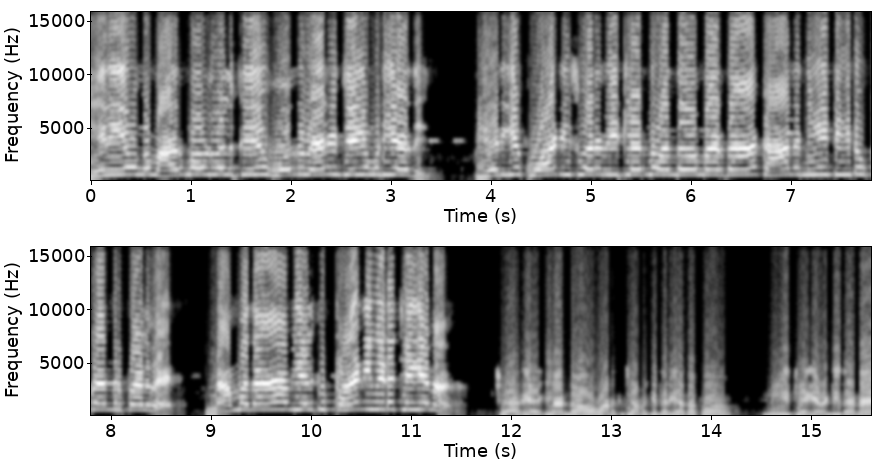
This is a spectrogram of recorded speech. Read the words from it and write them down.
இனியும் உங்க மார்மாடுவலுக்கு ஒரு வேலையும் செய்ய முடியாது பெரிய கோடீஸ்வர வீட்ல இருந்து வந்தவ மாதிரி தான் காலை நீட்டிக்கிட்டு உட்கார்ந்துருப்பாளுவ நம்ம தான் அவங்களுக்கு பணிவிட செய்யணும் சரி வைக்கலாண்டோ உனக்கு சமைக்க தெரியாதாக்கோ. நீ செய்ய வேண்டியதானே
